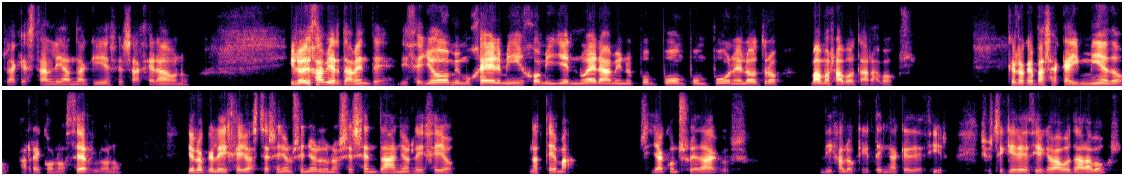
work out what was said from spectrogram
la que están liando aquí es exagerado, ¿no? Y lo dijo abiertamente. Dice, yo, mi mujer, mi hijo, mi nuera, mi pum, pum, pum, pum, el otro, vamos a votar a Vox. ¿Qué es lo que pasa? Que hay miedo a reconocerlo, ¿no? Yo lo que le dije yo a este señor, un señor de unos 60 años, le dije yo, no tema, si ya con su edad, pues, diga lo que tenga que decir. Si usted quiere decir que va a votar a Vox,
